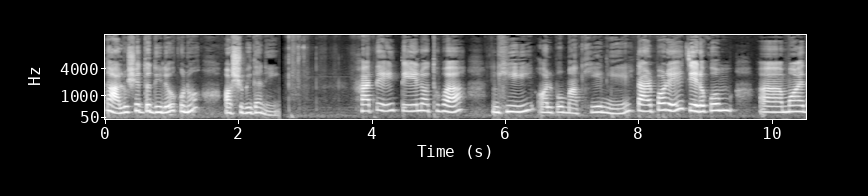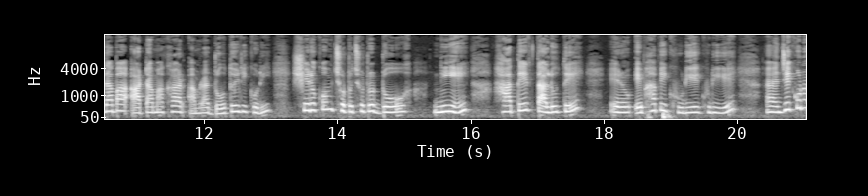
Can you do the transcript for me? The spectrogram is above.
না, আলু সেদ্ধ দিলেও কোনো অসুবিধা নেই। হাতে তেল অথবা ঘি অল্প মাখিয়ে নিয়ে তারপরে যেরকম ময়দা বা আটা মাখার আমরা ডো তৈরি করি, সেরকম ছোট ছোট ডো নিয়ে হাতের তালুতে এর, এভাবে ঘুরিয়ে ঘুরিয়ে যে কোনো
